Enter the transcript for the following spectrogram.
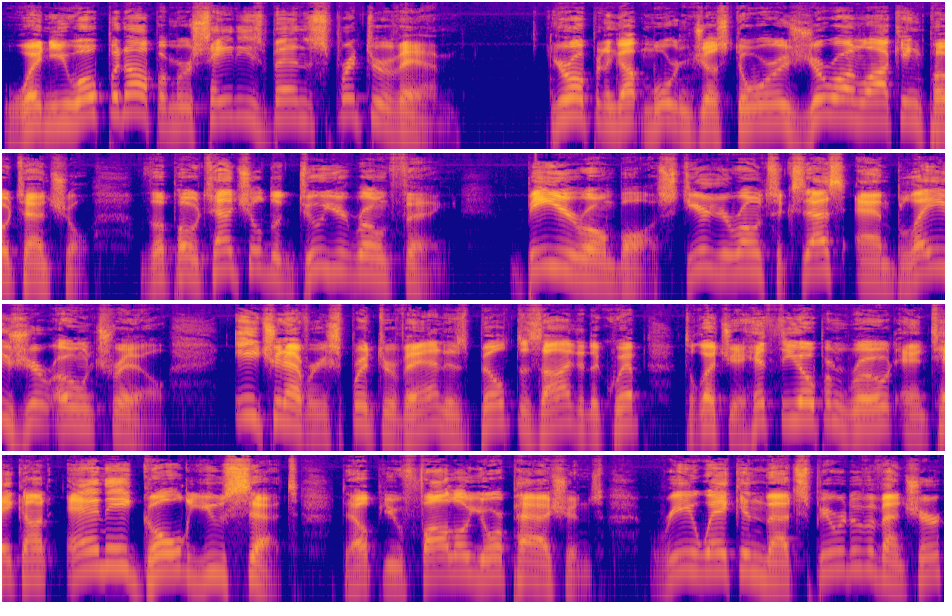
When you open up a Mercedes Benz Sprinter van, you're opening up more than just doors, you're unlocking potential. The potential to do your own thing. Be your own boss, steer your own success, and blaze your own trail. Each and every Sprinter van is built, designed, and equipped to let you hit the open road and take on any goal you set to help you follow your passions, reawaken that spirit of adventure,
